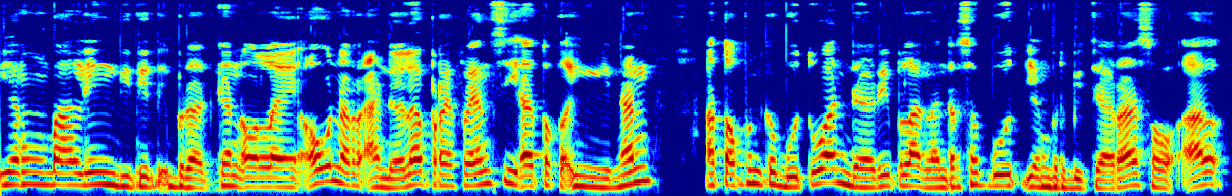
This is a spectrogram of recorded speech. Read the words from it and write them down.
yang paling dititik beratkan oleh owner adalah preferensi atau keinginan ataupun kebutuhan dari pelanggan tersebut yang berbicara soal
